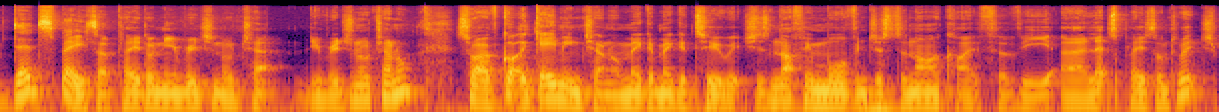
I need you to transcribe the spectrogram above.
Dead Space I played on the original chat, the original channel. So I've got a gaming channel, Mega Mega Two, which is nothing more than just an archive for the uh, Let's Plays on Twitch.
